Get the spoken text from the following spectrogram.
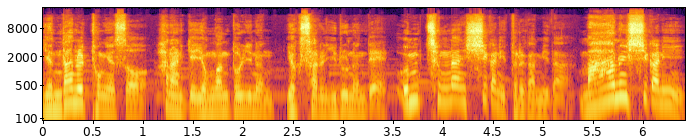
연단을 통해서 하나님께 영광 돌리는 역사를 이루는데 엄청난 시간이 들어갑니다. 많은 시간이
